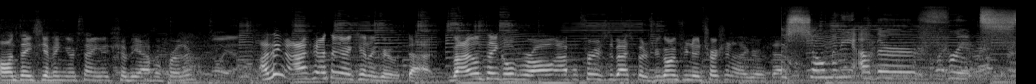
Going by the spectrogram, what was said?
on Thanksgiving, you're saying it should be apple fritter? Oh yeah. I think I, I think I can agree with that. But I don't think overall apple fritter is the best. But if you're going for nutrition, I agree with that. There's so many other fruits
